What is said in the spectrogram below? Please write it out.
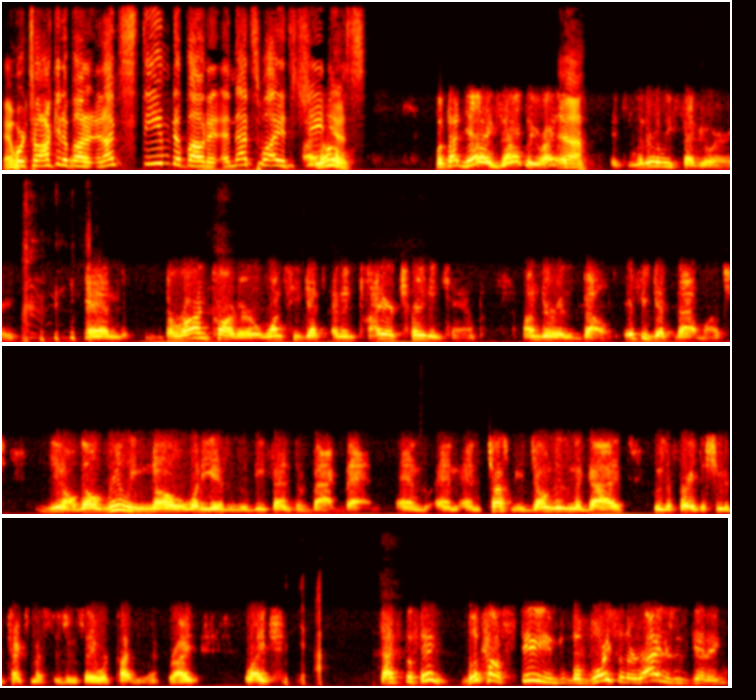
and we're talking about it, and I'm steamed about it, and that's why it's genius. But that, yeah, exactly, right? Yeah. It's, it's literally February. And Duron Carter, once he gets an entire training camp under his belt, if he gets that much, you know, they'll really know what he is as a defensive back then. And, and, and trust me, Jones isn't a guy who's afraid to shoot a text message and say, we're cutting you, right? Like, that's the thing. Look how steamed the voice of the Riders is getting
